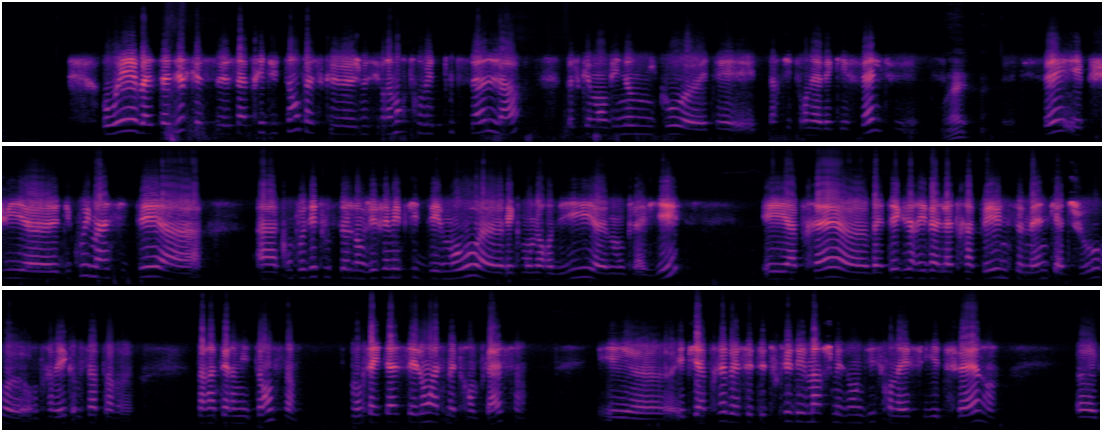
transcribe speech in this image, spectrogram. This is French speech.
Oui, bah, c'est-à-dire que ça a pris du temps parce que je me suis vraiment retrouvée toute seule là. Parce que mon binôme Nico euh, était parti tourner avec Eiffel, tu, Ouais. tu sais. Et puis, euh, du coup, il m'a incité à, à composer toute seule. Donc, j'ai fait mes petites démos avec mon ordi, mon clavier. Et après, euh, bah, dès que j'arrivais à l'attraper, une semaine, quatre jours, euh, on travaillait comme ça par, euh, par intermittence. Donc, ça a été assez long à se mettre en place. Et, et puis après, ben, c'était toutes les démarches maison de disques qu'on a essayé de faire,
